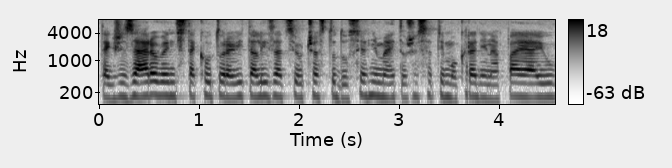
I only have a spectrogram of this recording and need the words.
Takže zároveň s takouto revitalizáciou často dosiahneme aj to, že sa tie mokradie napájajú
